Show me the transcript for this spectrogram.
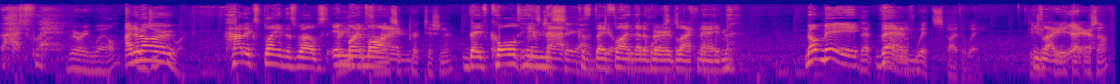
Very well. I don't Agent know York. How to explain this well. Just in my mind, practitioner? they've called him that because they find that a very black before. name. Not me. That bottle of wits, by the way. Did He's you like, create yeah. that yourself?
